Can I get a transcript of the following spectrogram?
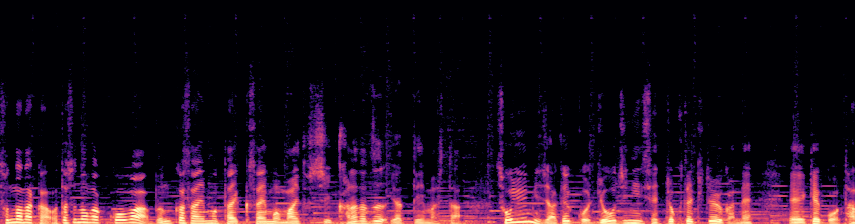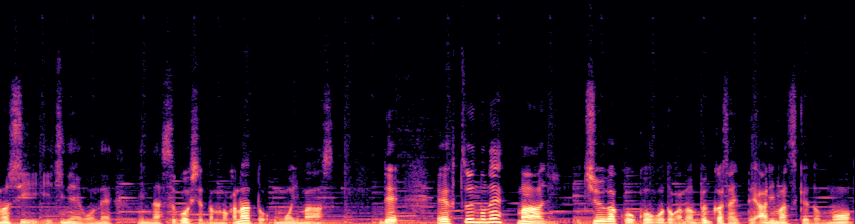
そんな中私の学校は文化祭も体育祭も毎年必ずやっていました。そういう意味じゃ結構行事に積極的というかね、えー、結構楽しい1年をねみんな過ごしてたのかなと思います。で、えー、普通のね、まあ、中学校、高校とかの文化祭ってありますけども、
